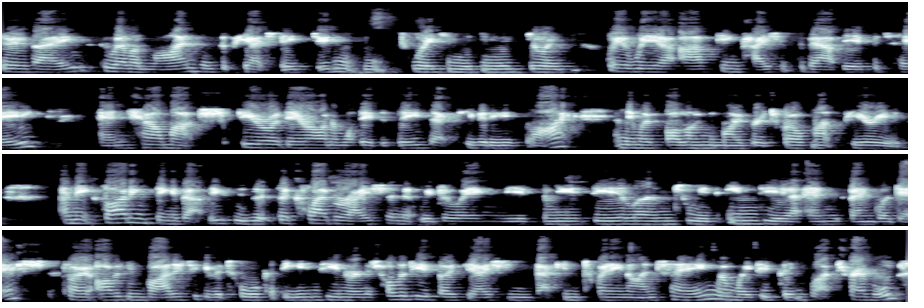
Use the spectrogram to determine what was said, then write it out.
survey, Sue Ellen Lyon, who's a PhD student working with me, is doing, where we are asking patients about their fatigue and how much steroid they're on and what their disease activity is like. And then we're following them over a 12 month period. And the exciting thing about this is it's a collaboration that we're doing with New Zealand, with India, and with Bangladesh. So I was invited to give a talk at the Indian Rheumatology Association back in 2019 when we did things like travel.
